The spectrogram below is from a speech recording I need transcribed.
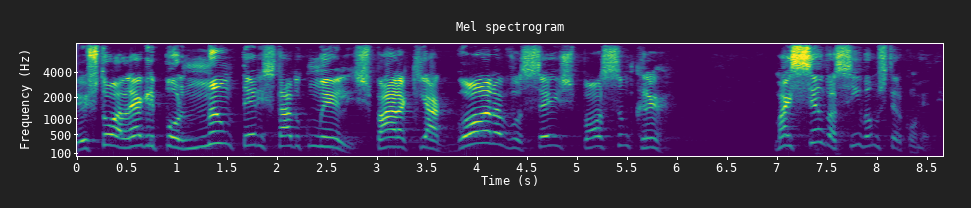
Eu estou alegre por não ter estado com eles, para que agora vocês possam crer. Mas sendo assim, vamos ter com ele.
